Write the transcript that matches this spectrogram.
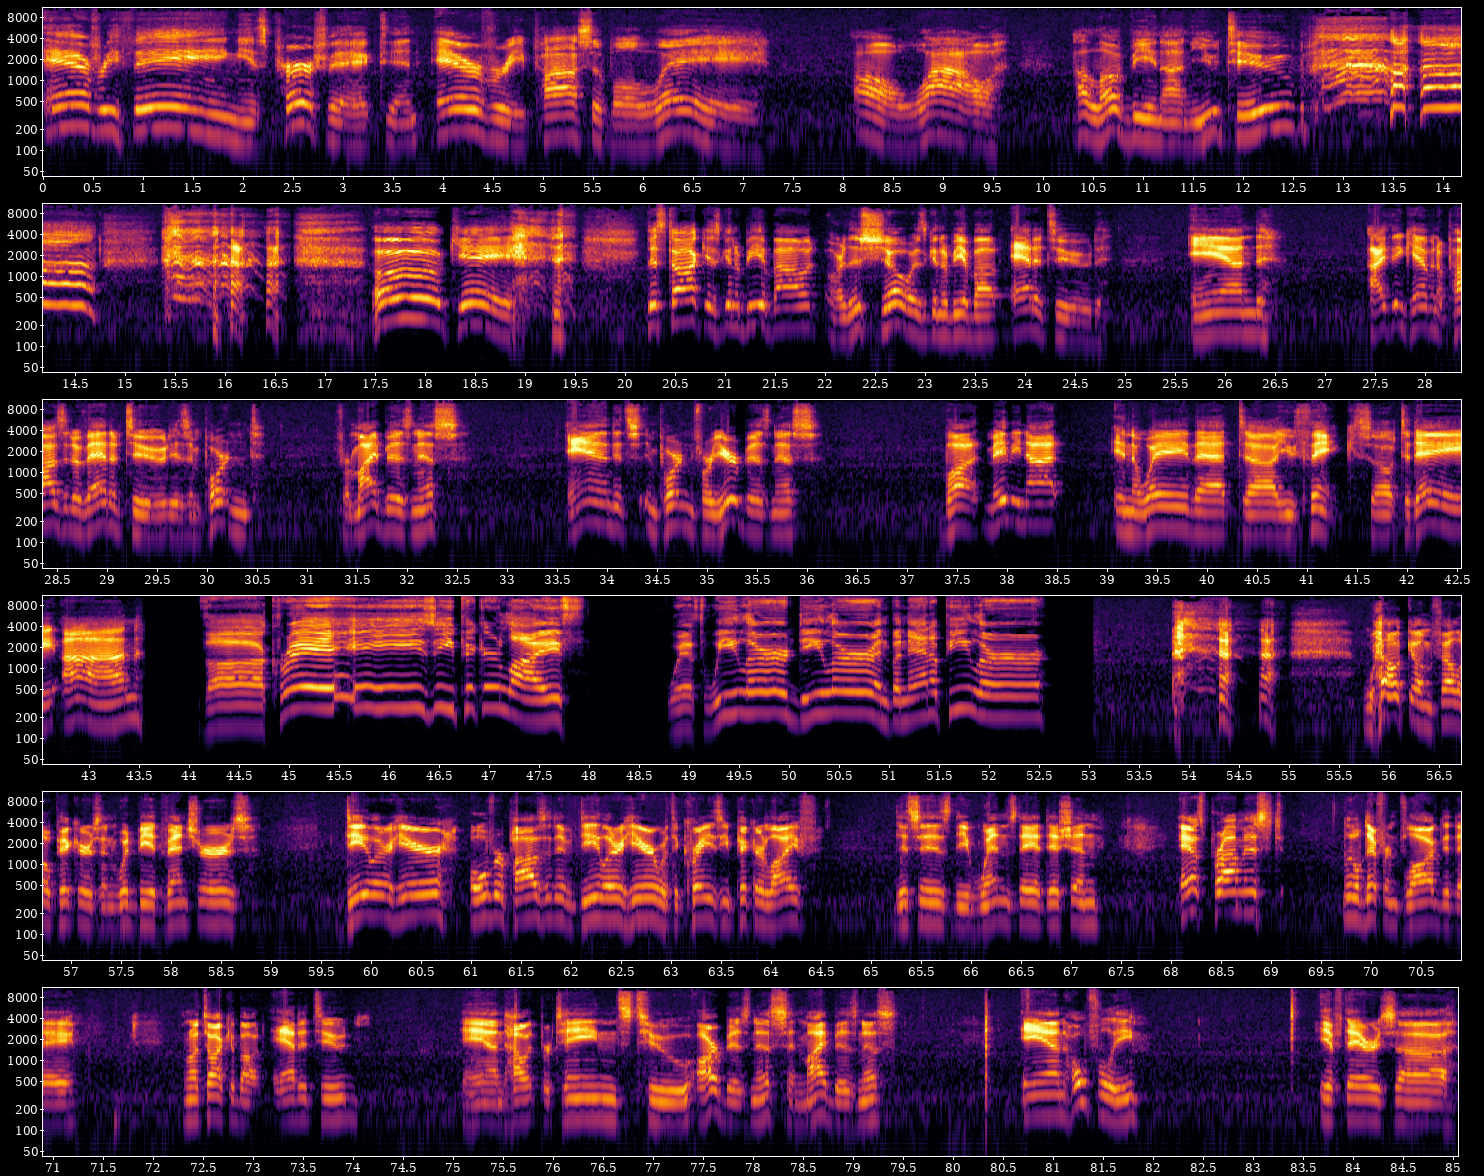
everything is perfect in every possible way. Oh, wow. I love being on YouTube. okay. this talk is going to be about, or this show is going to be about attitude. And I think having a positive attitude is important for my business and it's important for your business, but maybe not in the way that uh, you think. So today on The Crazy Picker Life with Wheeler, Dealer, and Banana Peeler. Welcome, fellow pickers and would be adventurers. Dealer here, over positive dealer here with the Crazy Picker Life. This is the Wednesday edition. As promised, a little different vlog today. I'm going to talk about attitude and how it pertains to our business and my business. And hopefully, if there's uh,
